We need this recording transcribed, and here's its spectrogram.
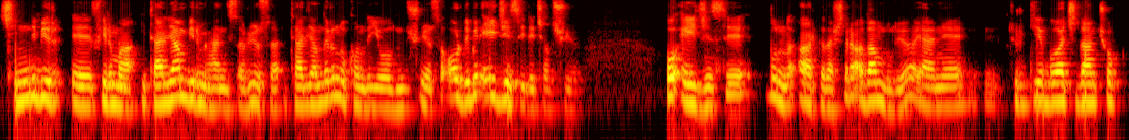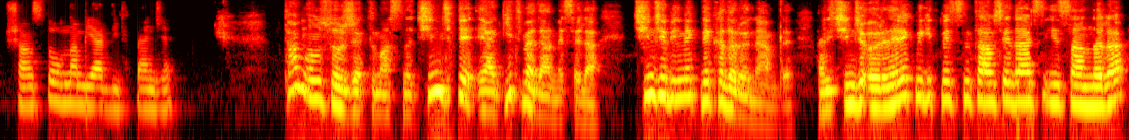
Çinli bir e, firma İtalyan bir mühendis arıyorsa, İtalyanların o konuda iyi olduğunu düşünüyorsa orada bir agency ile çalışıyor. O agency bunun arkadaşlara adam buluyor. Yani e, Türkiye bu açıdan çok şanslı olunan bir yer değil bence. Tam onu soracaktım aslında. Çince yani gitmeden mesela Çince bilmek ne kadar önemli? Hani Çince öğrenerek mi gitmesini tavsiye edersin insanlara?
